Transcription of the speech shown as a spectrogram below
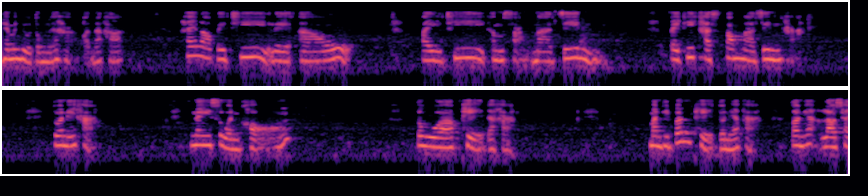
ให้มันอยู่ตรงเนื้อหาก่อนนะคะ ให้เราไปที่ layout ไปที่คำสั่ง margin ไปที่ custom margin ค่ะ ตัวนี้ค่ะ ในส่วนของตัวเพจอะค่ะ multiple page ตัวเนี้ยค่ะ ตอนเนี้ยเราใช้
